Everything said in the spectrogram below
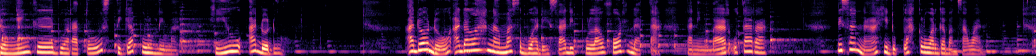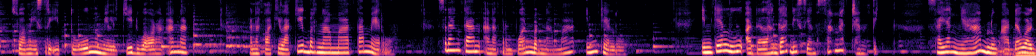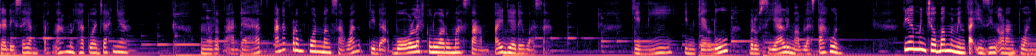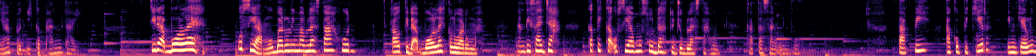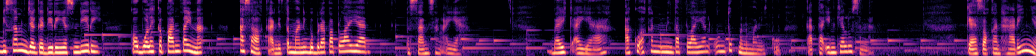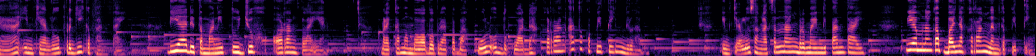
Dongeng ke-235 Hiu Adodo Adodo adalah nama sebuah desa di Pulau Fordata, Tanimbar Utara. Di sana hiduplah keluarga bangsawan. Suami istri itu memiliki dua orang anak. Anak laki-laki bernama Tamero, sedangkan anak perempuan bernama Inkelu. Inkelu adalah gadis yang sangat cantik. Sayangnya, belum ada warga desa yang pernah melihat wajahnya. Menurut adat, anak perempuan bangsawan tidak boleh keluar rumah sampai dia dewasa. Kini, Inkelu berusia 15 tahun. Dia mencoba meminta izin orang tuanya pergi ke pantai. Tidak boleh, usiamu baru 15 tahun. Kau tidak boleh keluar rumah. Nanti saja, ketika usiamu sudah 17 tahun, kata sang ibu. Tapi aku pikir Inkelu bisa menjaga dirinya sendiri. Kau boleh ke pantai nak, asalkan ditemani beberapa pelayan, pesan sang ayah. Baik ayah, aku akan meminta pelayan untuk menemaniku, kata Inkelu senang. Keesokan harinya, Inkelu pergi ke pantai. Dia ditemani tujuh orang pelayan. Mereka membawa beberapa bakul untuk wadah kerang atau kepiting di laut. Inkelu sangat senang bermain di pantai. Dia menangkap banyak kerang dan kepiting.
